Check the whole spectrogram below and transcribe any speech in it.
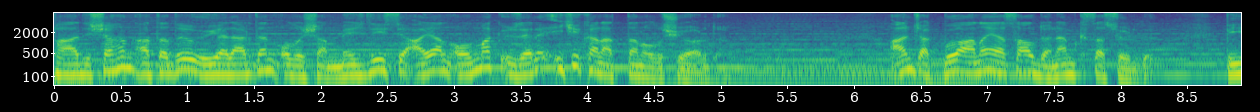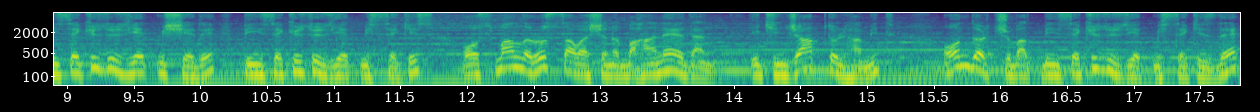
padişahın atadığı üyelerden oluşan Meclisi Ayan olmak üzere iki kanattan oluşuyordu. Ancak bu anayasal dönem kısa sürdü. 1877-1878 Osmanlı-Rus Savaşı'nı bahane eden 2. Abdülhamit 14 Şubat 1878'de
